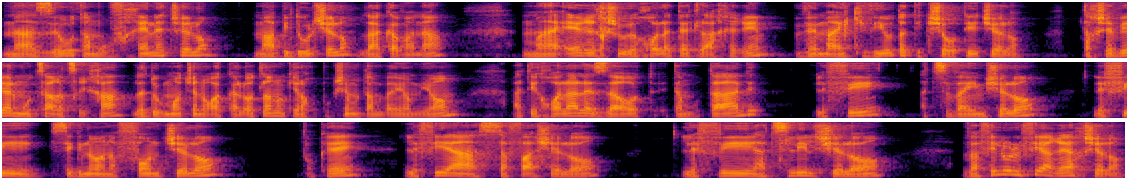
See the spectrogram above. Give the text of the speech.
מהזהות המובחנת שלו מהבידול שלו זה הכוונה מהערך שהוא יכול לתת לאחרים ומהעקביות התקשורתית שלו. תחשבי על מוצר צריכה זה דוגמאות שנורא קלות לנו כי אנחנו פוגשים אותם ביום יום את יכולה לזהות את המותג לפי הצבעים שלו לפי סגנון הפונט שלו אוקיי לפי השפה שלו, לפי הצליל שלו, ואפילו לפי הריח שלו.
